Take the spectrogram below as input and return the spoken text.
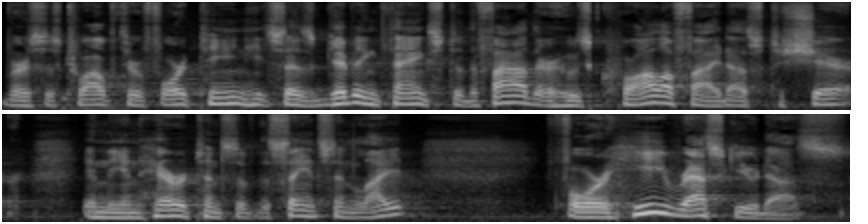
verses 12 through 14, he says, Giving thanks to the Father who's qualified us to share in the inheritance of the saints in light, for he rescued us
